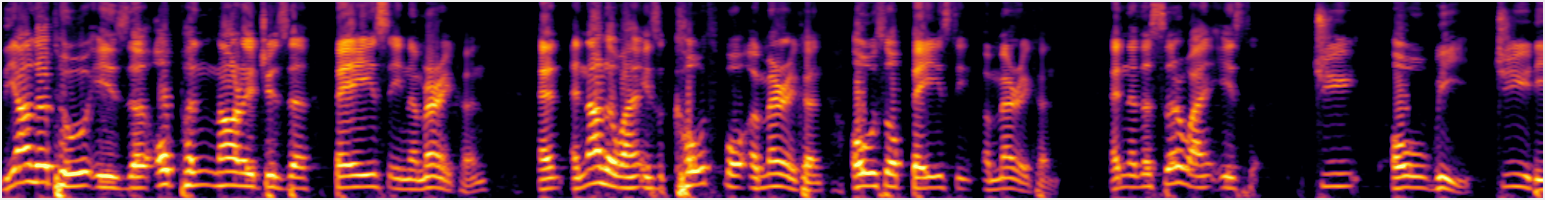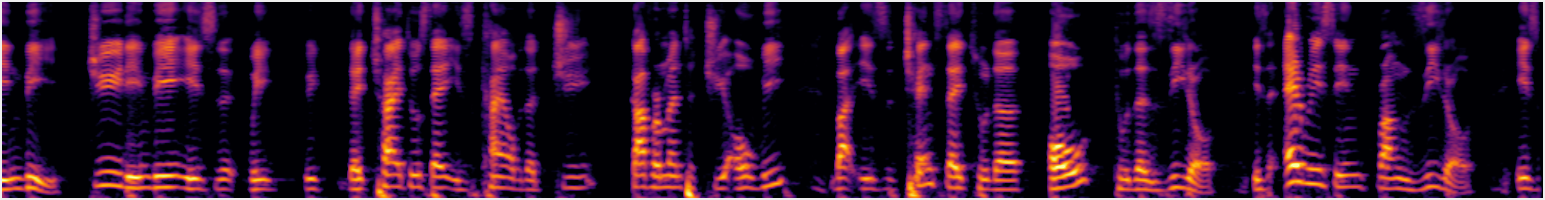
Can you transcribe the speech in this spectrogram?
The other two is uh, open knowledge is uh, based in American, and another one is code for American, also based in American. And the third one is GOV, G0V. G0V is, uh, we, we, they try to say is kind of the G, government GOV, but it's translated to the O to the zero. It's everything from zero. It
